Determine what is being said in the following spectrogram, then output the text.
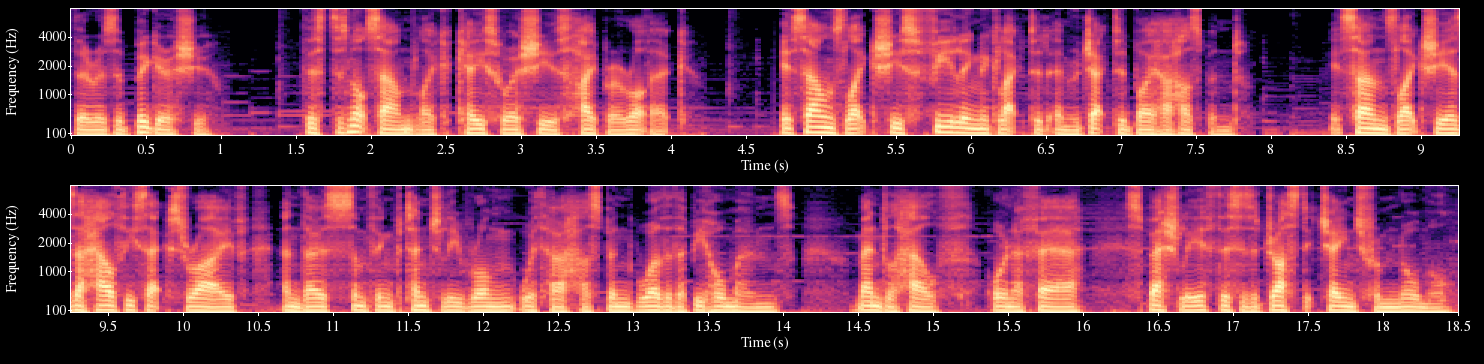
there is a bigger issue. This does not sound like a case where she is hypererotic. It sounds like she's feeling neglected and rejected by her husband. It sounds like she has a healthy sex drive and there's something potentially wrong with her husband, whether that be hormones, mental health, or an affair, especially if this is a drastic change from normal.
